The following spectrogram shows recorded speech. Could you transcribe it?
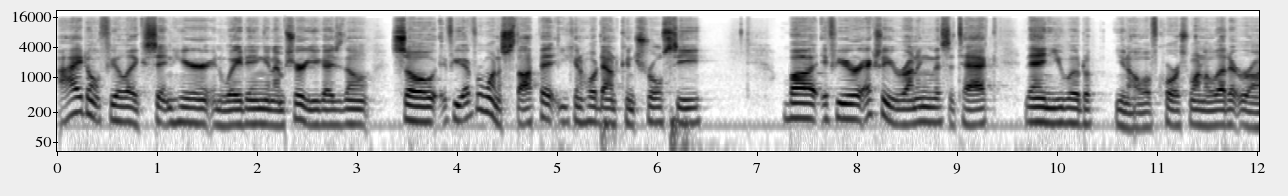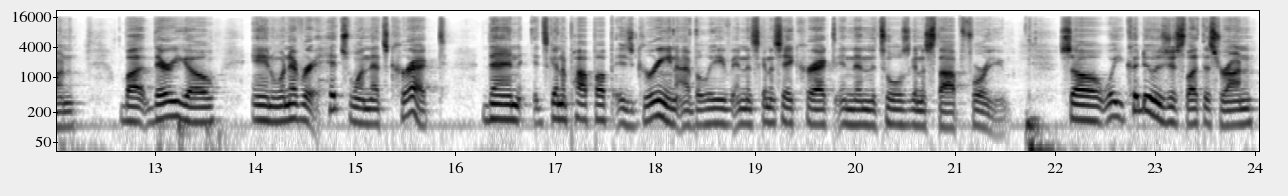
I don't feel like sitting here and waiting, and I'm sure you guys don't. So if you ever want to stop it, you can hold down Control C. But if you're actually running this attack, then you would, you know, of course, want to let it run. But there you go. And whenever it hits one that's correct, then it's going to pop up as green, I believe, and it's going to say correct, and then the tool is going to stop for you. So what you could do is just let this run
